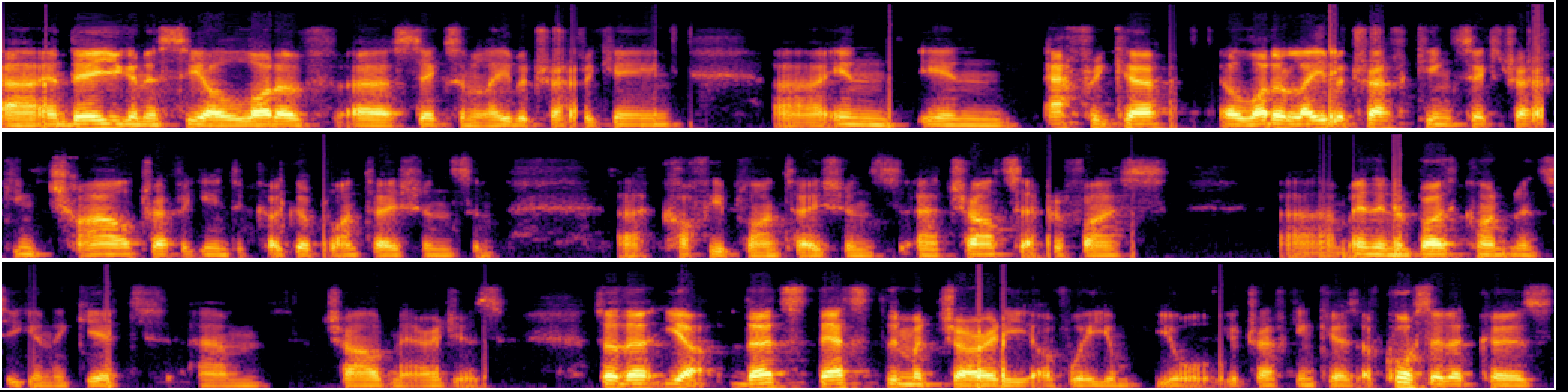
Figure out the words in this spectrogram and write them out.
uh, and there you're going to see a lot of uh, sex and labor trafficking. Uh, in in Africa, a lot of labor trafficking, sex trafficking, child trafficking into cocoa plantations and uh, coffee plantations, child sacrifice, um, and then in both continents you're going to get um, child marriages. So that yeah, that's that's the majority of where your your, your trafficking occurs. Of course, it occurs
